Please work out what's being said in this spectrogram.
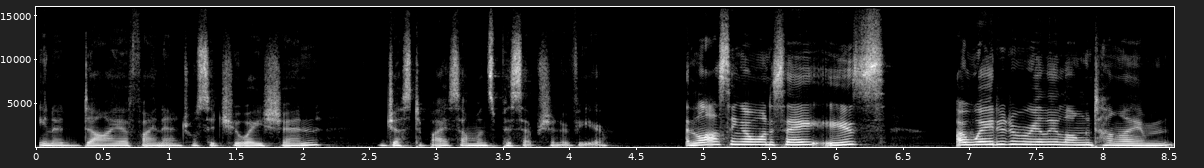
in a dire financial situation just to buy someone's perception of you. And the last thing i want to say is I waited a really long time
